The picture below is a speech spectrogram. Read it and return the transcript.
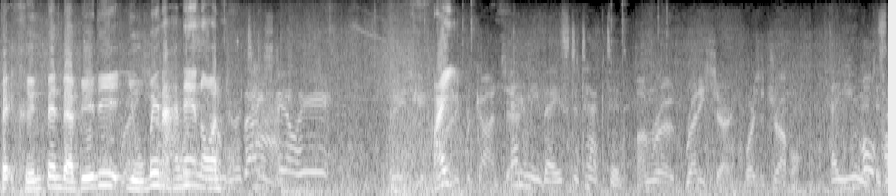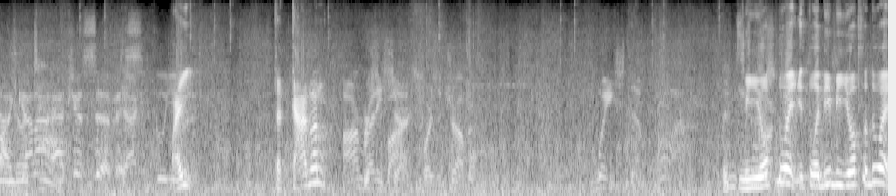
เป็นขืนเป็นแบบนี้ที่อยู่ไม่นานแน่นอน Under Stay attack. still here. Mày. for contact. Enemy base detected. En route. Ready, sir. Where's the trouble? A unit is under Multi-gunner attack. at your service. Tactical ไป unit. จัดการมัน Armed Ready, sir. Where's the trouble? Waste them. มียศด้วยไอตัวนี้มียศซะด้วย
